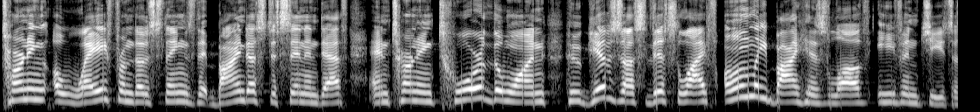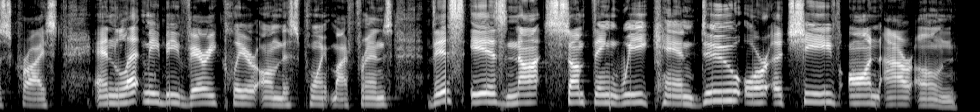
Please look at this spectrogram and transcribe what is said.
turning away from those things that bind us to sin and death, and turning toward the one who gives us this life only by his love, even Jesus Christ. And let me be very clear on this point, my friends. This is not something we can do or achieve on our own.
